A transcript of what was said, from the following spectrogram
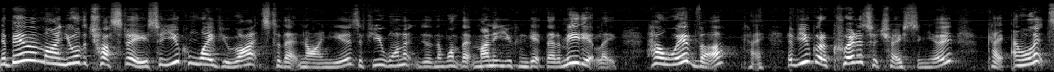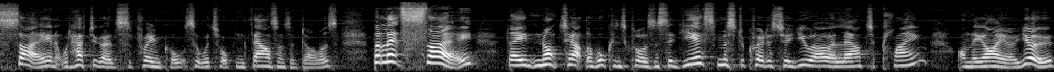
Now, bear in mind, you're the trustee, so you can waive your rights to that nine years. If you want it and want that money, you can get that immediately. However, okay, if you've got a creditor chasing you, okay, and let's say, and it would have to go to the Supreme Court, so we're talking thousands of dollars, but let's say they knocked out the Hawkins Clause and said, yes, Mr. Creditor, you are allowed to claim on the IOU.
